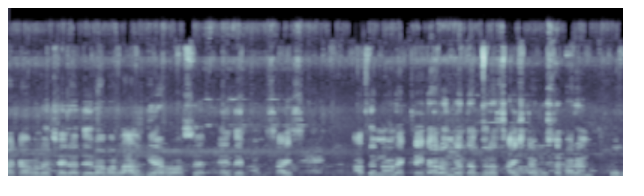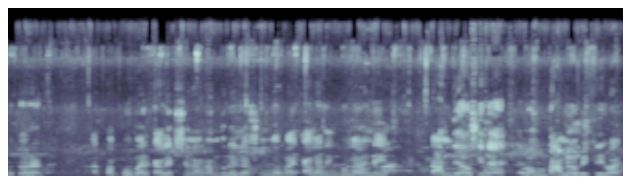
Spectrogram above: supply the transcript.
টাকা হলে ছেড়ে দেবে, আবার লাল গিয়ারও আছে। এই দেখুন সাইজ হাতে নেওয়ার একটাই কারণ যাতে আপনারা সাইজটা বুঝতে পারেন, কবুতরের। আর পাপ্পু কালেকশন আলহামদুলিল্লাহ, সুন্দর হয় কালারিংগুলো উনি দাম দিয়েও কিনে এবং দামেও বিক্রি হয়।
